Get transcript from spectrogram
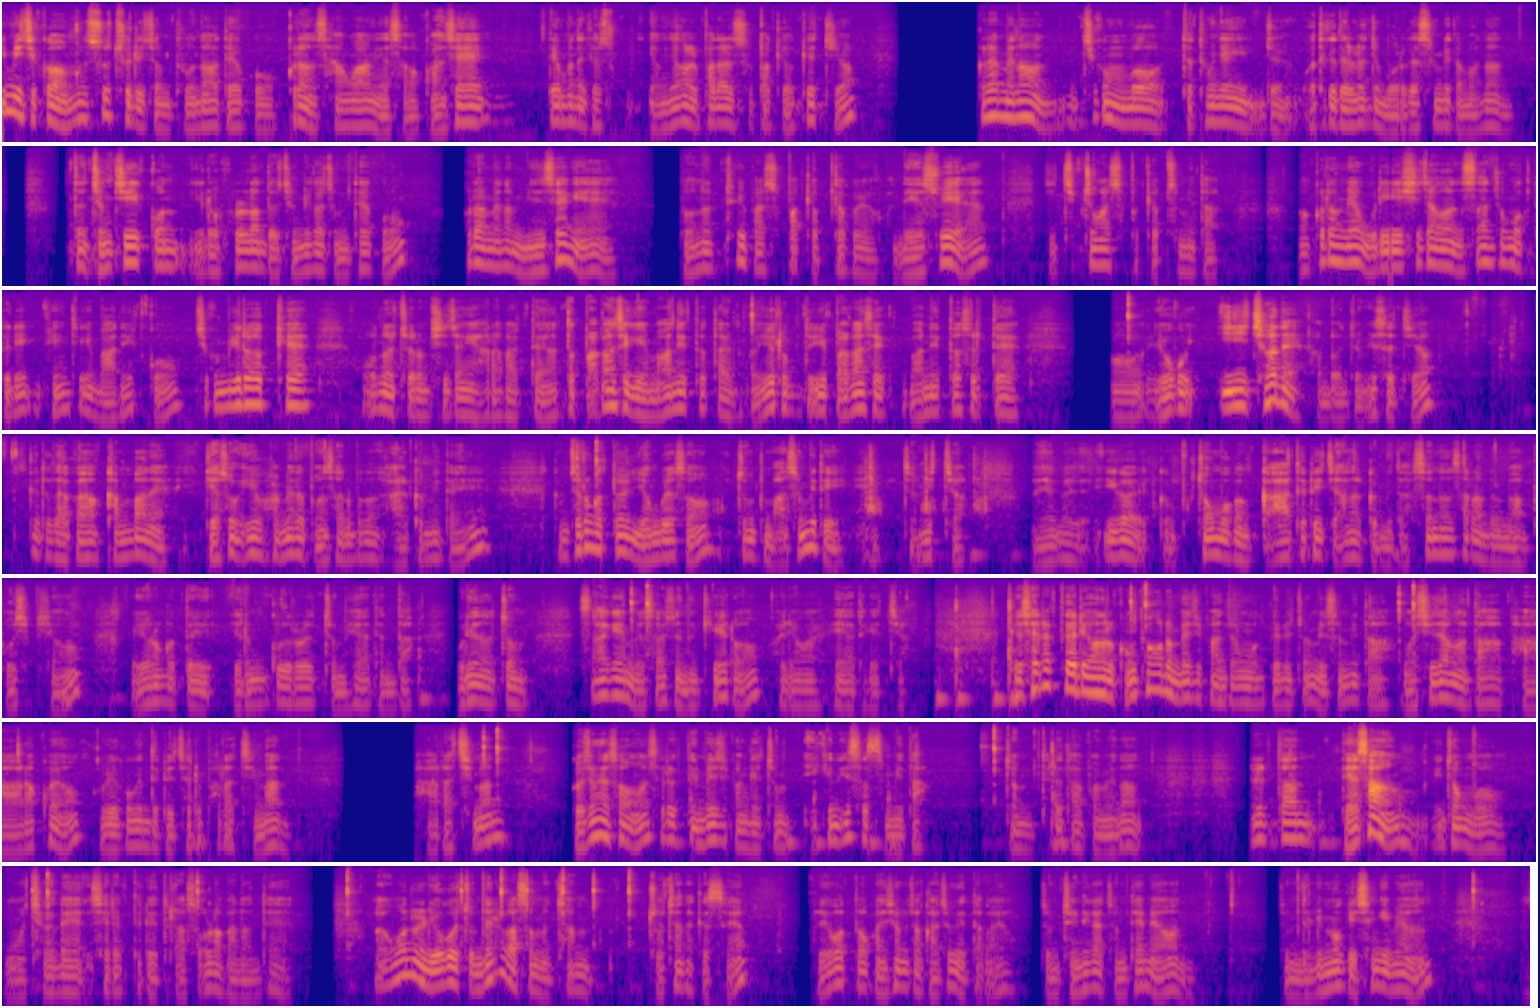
이미 지금 수출이 좀 둔화되고 그런 상황에서 관세 때문에 계속 영향을 받을 수밖에 없겠죠. 그러면은 지금 뭐 대통령이 이제 어떻게 될는지 모르겠습니다만은 어떤 정치권 이런 혼란도 정리가 좀 되고 그러면은 민생에 돈을 투입할 수밖에 없다고요. 내수에 집중할 수밖에 없습니다. 어, 그러면 우리 시장은 싼 종목들이 굉장히 많이 있고 지금 이렇게 오늘처럼 시장이 하락할 때 또 빨간색이 많이 떴다 아닙니까? 여러분들 이 빨간색 많이 떴을 때 어, 요거 이전에 한번 좀 있었죠. 그러다가 간만에 계속 이 화면을 본 사람들은 알 겁니다. 그럼 저런 것들 연구해서 좀 더 많습니다. 좀 있죠. 연구 이거 그 종목은 까드리지 않을 겁니다. 쓰는 사람들만 보십시오. 이런 것들 연구를 좀 해야 된다. 우리는 좀 싸게 매수할 수 있는 기회로 활용해야 되겠죠. 그 세력들이 오늘 공통으로 매집한 종목들이 좀 있습니다. 뭐 시장은 다 팔았고요. 그 외국인들이 제를 팔았지만 팔았지만 그 중에서 세력들이 매집한 게 좀 있긴 있었습니다. 좀 들여다보면은 일단 대상 이 종목 어, 최근에 세력들이 들어서 올라가는데 아, 오늘 요거 좀 내려갔으면 참 좋지 않았겠어요? 이것도 관심을 좀 가지고 있다가요. 좀 정리가 좀 되면 좀 늘림목이 생기면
